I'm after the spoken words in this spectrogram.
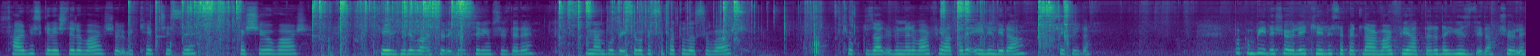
servis gereçleri var. Şöyle bir kepçesi, kaşığı var. Kevgiri var. Şöyle göstereyim sizlere. Hemen burada ise bakın spatulası var. Çok güzel ürünleri var. Fiyatları 50 lira. Bu şekilde. Bakın bir de şöyle ikili sepetler var. Fiyatları da 100 lira. Şöyle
